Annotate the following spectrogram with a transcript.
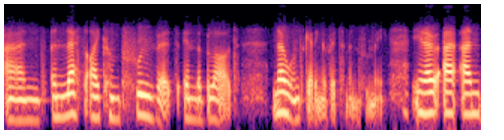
and unless I can prove it in the blood, no one's getting a vitamin from me. You know, and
